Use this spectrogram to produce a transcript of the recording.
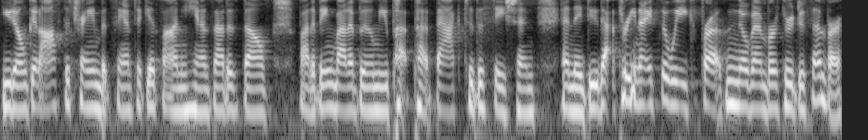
You don't get off the train, but Santa gets on, he hands out his bells, bada bing, bada boom, you putt putt back to the station. And they do that three nights a week from November through December.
